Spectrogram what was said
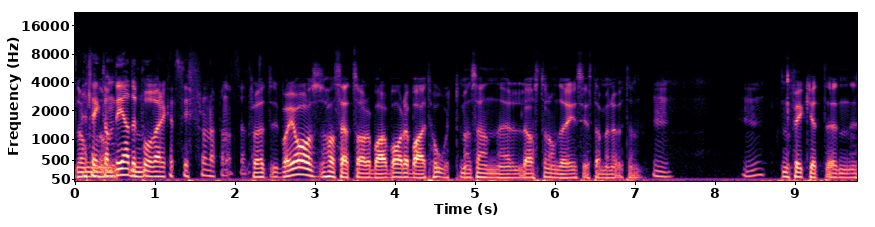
De, jag tänkte om det hade mm. påverkat siffrorna på något sätt. För att vad jag har sett så har det bara, var det bara ett hot men sen eh, löste de det i sista minuten. Mm. Mm, De fick ett en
